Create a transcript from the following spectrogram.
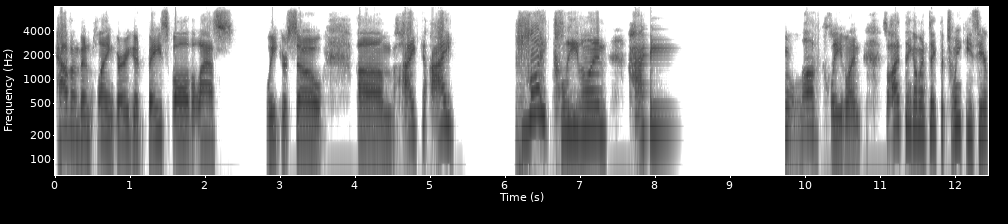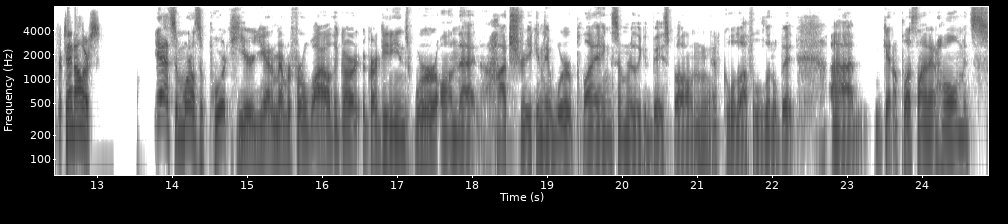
haven't been playing very good baseball the last week or so. Um, I I like Cleveland. I love Cleveland, so I think I'm going to take the Twinkies here for ten dollars. Yeah, some moral support here. You got to remember, for a while, the Gar- Gardenians were on that hot streak, and they were playing some really good baseball. And have cooled off a little bit. Uh, getting a plus line at home, it's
